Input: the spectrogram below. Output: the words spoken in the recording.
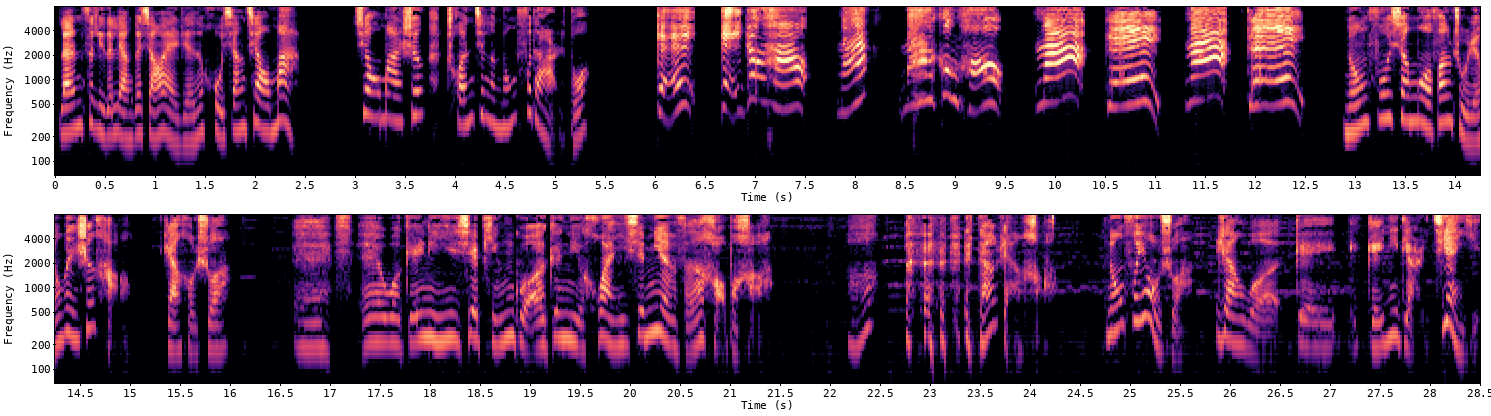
篮子里的两个小矮人互相叫骂，叫骂声传进了农夫的耳朵。给给更好，拿拿更好，拿给拿给。农夫向磨坊主人问声好，然后说。哎哎，我给你一些苹果，跟你换一些面粉，好不好？啊，当然好。农夫又说：“让我给给你点建议，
